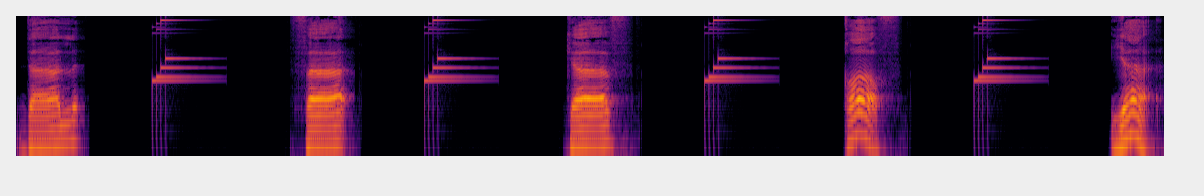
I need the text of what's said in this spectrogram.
دال. فاء. كاف. قاف. ياء.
